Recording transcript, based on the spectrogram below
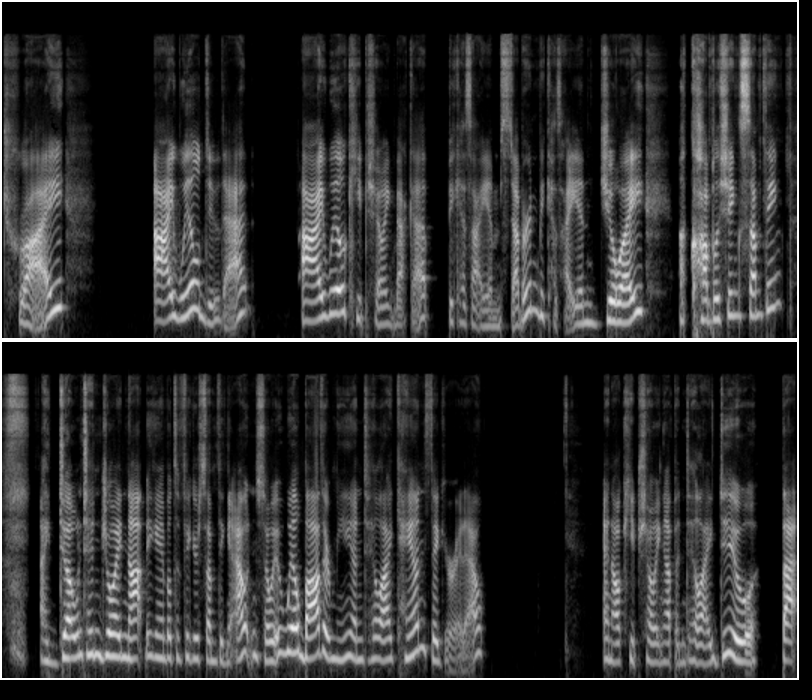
try. I will do that. I will keep showing back up because I am stubborn, because I enjoy accomplishing something. I don't enjoy not being able to figure something out. And so it will bother me until I can figure it out. And I'll keep showing up until I do. But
